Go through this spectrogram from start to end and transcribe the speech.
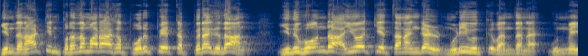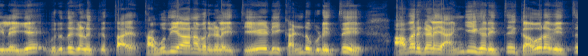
இந்த நாட்டின் பிரதமராக பொறுப்பேற்ற பிறகுதான் இதுபோன்ற அயோக்கியத்தனங்கள் முடிவுக்கு வந்தன. உண்மையிலேயே விருதுகளுக்கு த தகுதியானவர்களை தேடி கண்டுபிடித்து அவர்களை அங்கீகரித்து கௌரவித்து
